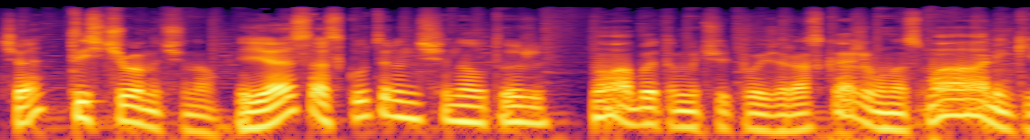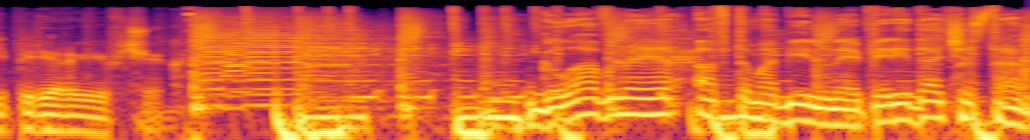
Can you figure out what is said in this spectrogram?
Че? начинал? Ты с чего начинал? Я со скутера начинал тоже. Ну, об этом мы чуть позже расскажем. У нас маленький перерывчик. Главная автомобильная передача страны.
